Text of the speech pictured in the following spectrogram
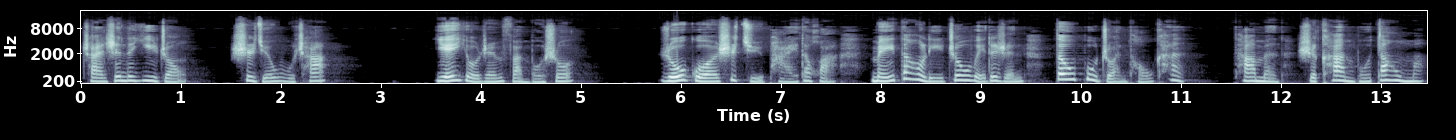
产生的一种视觉误差。也有人反驳说，如果是举牌的话，没道理周围的人都不转头看，他们是看不到吗？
